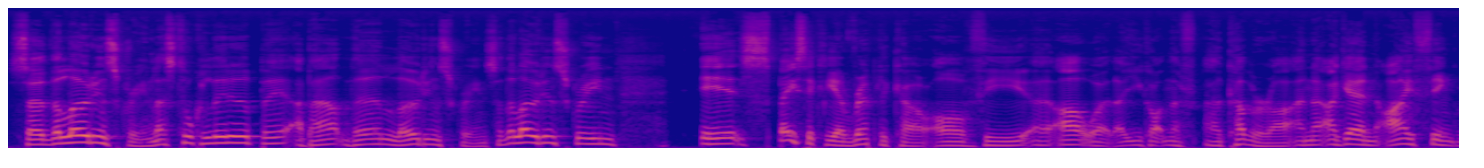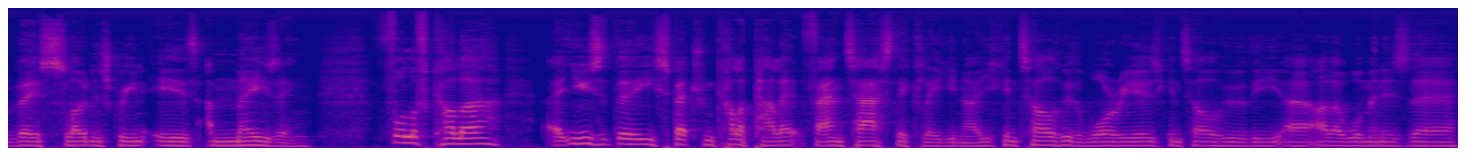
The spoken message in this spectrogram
So the loading screen, let's talk a little bit about the loading screen. So the loading screen it's basically a replica of the uh, artwork that you got in the uh, cover art. And again, I think this loading screen is amazing, full of color. It uses the Spectrum color palette fantastically. You know, you can tell who the warrior is, you can tell who the uh, other woman is there.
